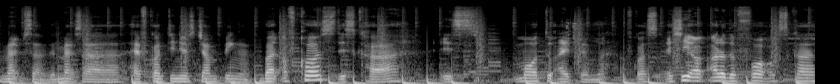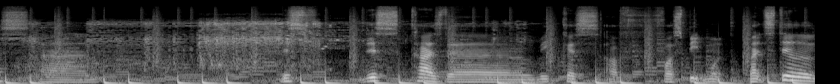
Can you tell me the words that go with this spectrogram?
maps uh. the maps are have continuous jumping uh. but of course this car is more to item uh. of course actually out of the four ox cars uh, this this car is the weakest of for speed mode but still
